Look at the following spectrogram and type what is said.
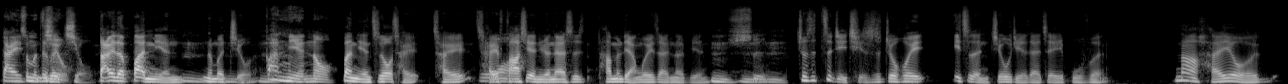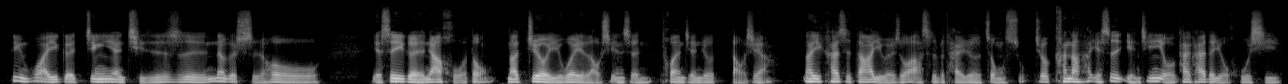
待这么久，待了半年那么久，嗯嗯、半年哦，半年之后才才才发现原来是他们两位在那边。嗯，是，就是自己其实就会一直很纠结在这一部分。那还有另外一个经验，其实是那个时候也是一个人家活动，那就有一位老先生突然间就倒下。那一开始大家以为说啊，是不是太热中暑？就看到他也是眼睛有开开的，有呼吸。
